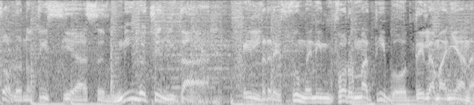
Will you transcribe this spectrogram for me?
Solo Noticias 1080, el resumen informativo de la mañana.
